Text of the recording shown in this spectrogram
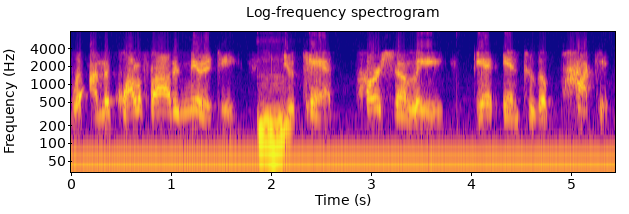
well, under qualified immunity, you can't personally get into the pockets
